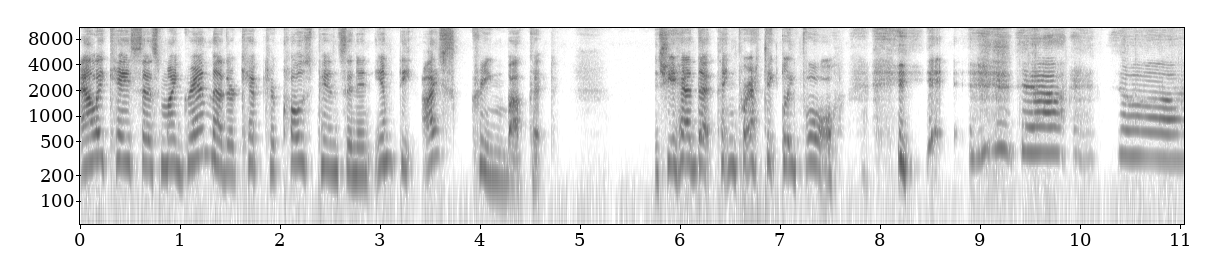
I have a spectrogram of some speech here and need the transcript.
Allie Kay says, My grandmother kept her clothespins in an empty ice cream bucket. She had that thing practically full. yeah. Uh,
